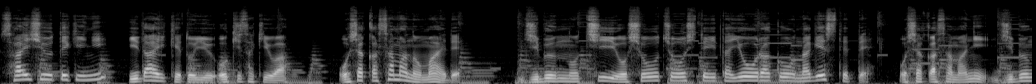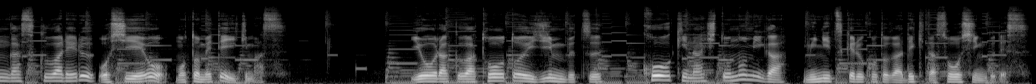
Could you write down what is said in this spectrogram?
最終的に偉大家というお妃はお釈迦様の前で自分の地位を象徴していた洋楽を投げ捨ててお釈迦様に自分が救われる教えを求めていきます。洋楽は尊い人物高貴な人のみが身につけることができた装身具です。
